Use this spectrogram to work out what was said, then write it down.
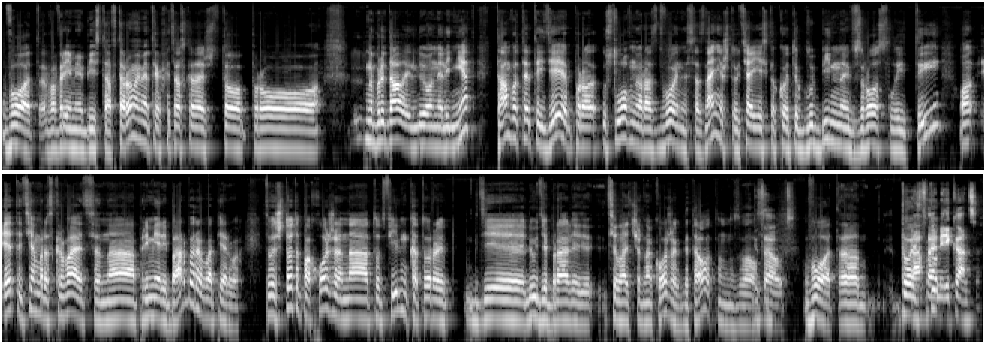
вот, во время убийства. А второй момент я хотел сказать, что про наблюдал ли он или нет, там вот эта идея про условную раздвоенность сознания, что у тебя есть какой-то глубинный взрослый ты, он, эта тема раскрывается на примере Барбары, во-первых. То есть что-то похожее на тот фильм, который, где люди брали тела чернокожих, Get Out он назывался. Get Out. Вот. э, то есть, Афроамериканцев.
